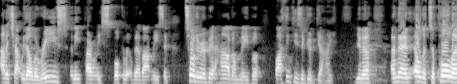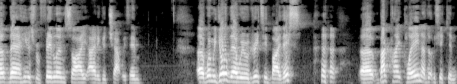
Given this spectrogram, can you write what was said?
had a chat with Elder Reeves, and he apparently spoke a little bit about me. He said, Tony were a bit hard on me, but but I think he's a good guy, you know. And then Elder Topola there, he was from Finland, so I, I had a good chat with him. Uh, when we got up there, we were greeted by this uh, bagpipe playing. I don't know if you can,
